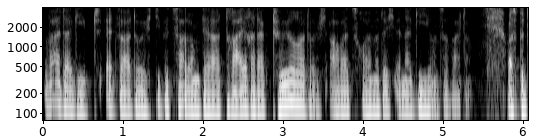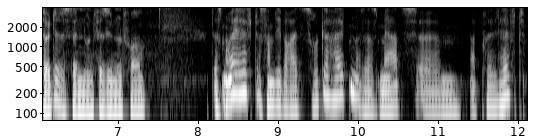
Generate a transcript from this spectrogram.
weitergibt, etwa durch die Bezahlung der drei Redakteure, durch Arbeitsräume, durch Energie und so weiter. Was bedeutet das denn nun für Sinn und Form? Das neue Heft, das haben Sie bereits zurückgehalten, also das März-April-Heft. Ähm,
